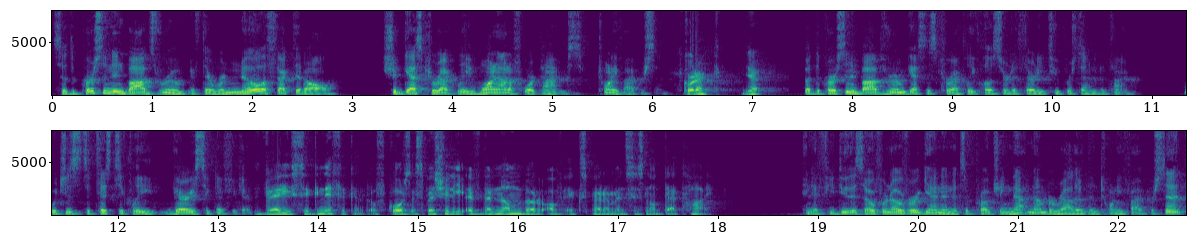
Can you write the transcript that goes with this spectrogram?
So the person in Bob's room, if there were no effect at all, should guess correctly one out of four times, 25%. Correct. Yeah. But the person in Bob's room guesses correctly closer to 32% of the time, which is statistically very significant. Very significant, of course, especially if the number of experiments is not that high. And if you do this over and over again and it's approaching that number rather than 25%,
